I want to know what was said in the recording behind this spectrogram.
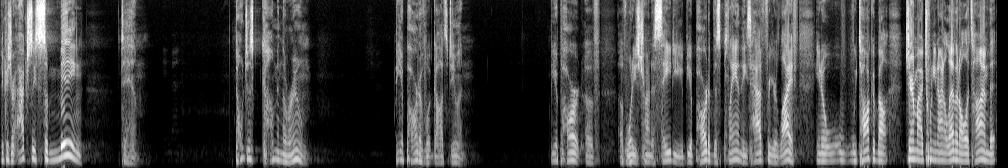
because you're actually submitting to him. Don't just come in the room be a part of what God's doing. Be a part of, of what He's trying to say to you. Be a part of this plan that He's had for your life. You know, we talk about Jeremiah 29 11 all the time that,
